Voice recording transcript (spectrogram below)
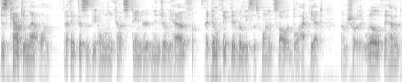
discounting that one, I think this is the only kind of standard ninja we have. I don't think they've released this one in solid black yet. I'm sure they will if they haven't.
